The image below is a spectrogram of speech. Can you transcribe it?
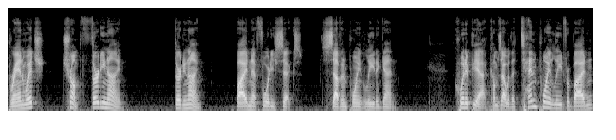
Branwich, Trump 39, 39, Biden at 46. Seven point lead again. Quinnipiac comes out with a 10 point lead for Biden.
